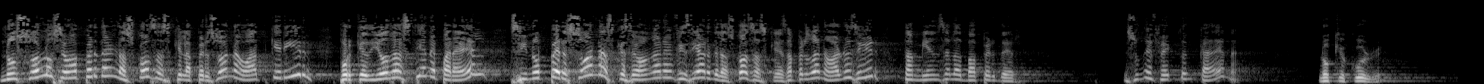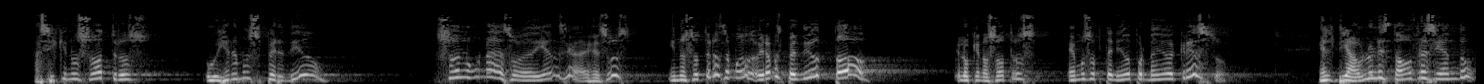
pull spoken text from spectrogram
no solo se va a perder las cosas que la persona va a adquirir porque Dios las tiene para él, sino personas que se van a beneficiar de las cosas que esa persona va a recibir, también se las va a perder. Es un efecto en cadena lo que ocurre. Así que nosotros hubiéramos perdido solo una desobediencia de Jesús y nosotros hubiéramos perdido todo lo que nosotros hemos obtenido por medio de Cristo. El diablo le estaba ofreciendo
